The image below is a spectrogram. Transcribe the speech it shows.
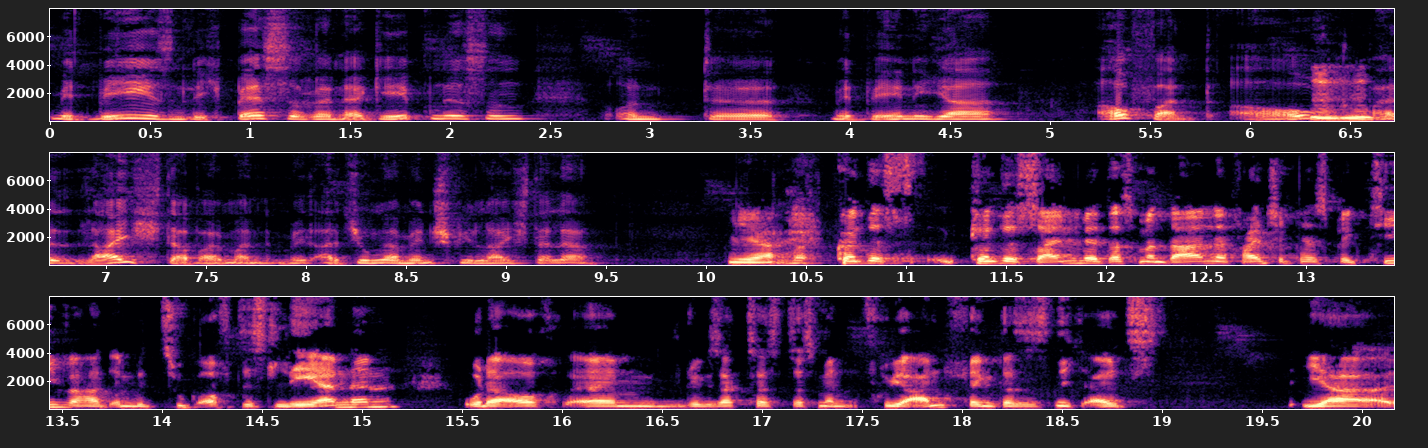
mit wesentlich besseren Ergebnissen und äh, mit weniger Aufwand auch, mhm. weil leichter, weil man mit, als junger Mensch viel leichter lernt. Ja, könnte es, könnte es sein, dass man da eine falsche Perspektive hat in Bezug auf das Lernen oder auch, ähm, wie du gesagt hast, dass man früher anfängt, dass es nicht als ja,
